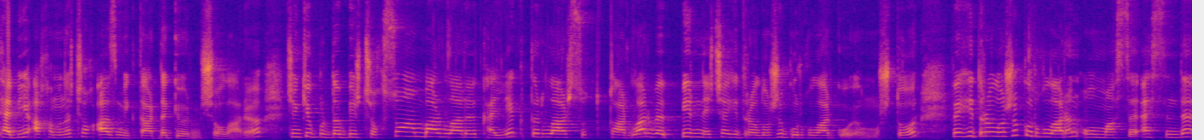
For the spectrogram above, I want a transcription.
təbii axımını çox az miqdarda görmüş olarıq. Çünki burada bir çox su anbarları, kollektorlar, su tutarlar və bir neçə hidroloji qurğular qoyulmuşdur. Və hidroloji qurğuların olması əslində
